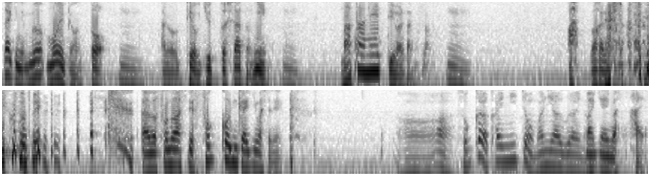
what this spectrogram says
さっきね、ももえぴょんと、うん。あの、手をギュッとした後に、うん。またねって言われたんですよ。うん。あ、わかりました。ということで、あの、その足で速攻2回行きましたね。あそっから買いに行っても間に合うぐらいな間に合います。はい。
